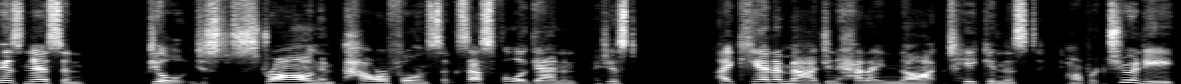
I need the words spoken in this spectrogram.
business and feel just strong and powerful and successful again. And I just, I can't imagine had I not taken this opportunity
